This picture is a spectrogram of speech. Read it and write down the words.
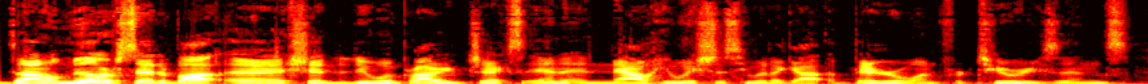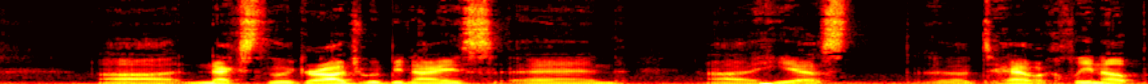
Donald Miller said about a shed to do wood projects in, and now he wishes he would have got a bigger one for two reasons. Uh, next to the garage would be nice, and uh, he has uh, to have a cleanup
